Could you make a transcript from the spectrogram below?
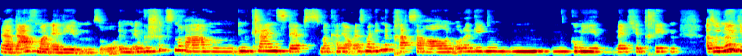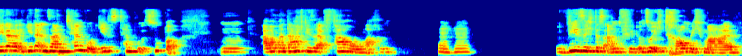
ja. darf man erleben, so in, im geschützten Rahmen, in kleinen Steps. Man kann ja auch erstmal gegen eine Pratze hauen oder gegen ein Gummimännchen treten. Also ne, jeder, jeder in seinem Tempo und jedes Tempo ist super. Mm, aber man darf diese Erfahrung machen, mhm. wie sich das anfühlt. Und so, ich traue mich mal.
